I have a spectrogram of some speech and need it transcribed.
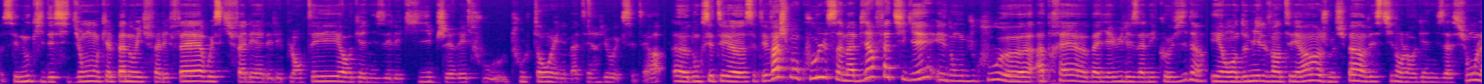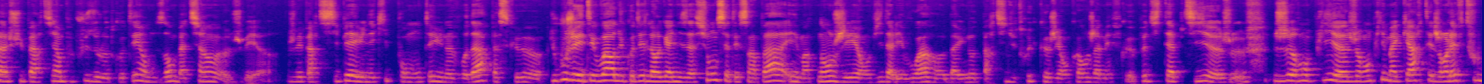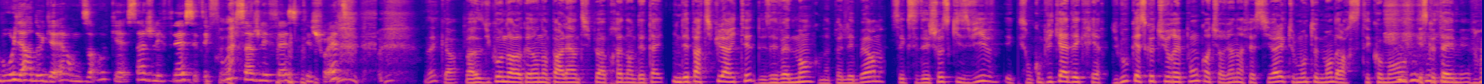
c'est nous qui décidions quel panneau il fallait faire, où est-ce qu'il fallait aller les planter, organiser l'équipe, gérer tout, tout le temps et les matériaux, etc. donc, c'était c'était vachement cool. Ça m'a bien fatigué. Et donc, du coup, après, bah, il y a eu les années Covid. Et en 2021, je me suis pas investi dans l'organisation. Là, je suis partie un peu plus de l'autre côté en me disant, bah tiens, je vais, je vais participer à une équipe pour monter une œuvre d'art parce que, du coup, j'ai été voir du côté de l'organisation, c'était sympa, et maintenant j'ai envie d'aller voir euh, bah, une autre partie du truc que j'ai encore jamais fait. Que petit à petit, euh, je, je, remplis, euh, je remplis ma carte et j'enlève tout le brouillard de guerre en me disant ok, ça je l'ai fait, c'était cool, ça je l'ai fait, c'était chouette. D'accord. Bah, du coup, on aura l'occasion d'en parler un petit peu après dans le détail. Une des particularités des événements qu'on appelle les burns, c'est que c'est des choses qui se vivent et qui sont compliquées à décrire. Du coup, qu'est-ce que tu réponds quand tu reviens d'un festival et que tout le monde te demande alors c'était comment, qu'est-ce que t'as aimé?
